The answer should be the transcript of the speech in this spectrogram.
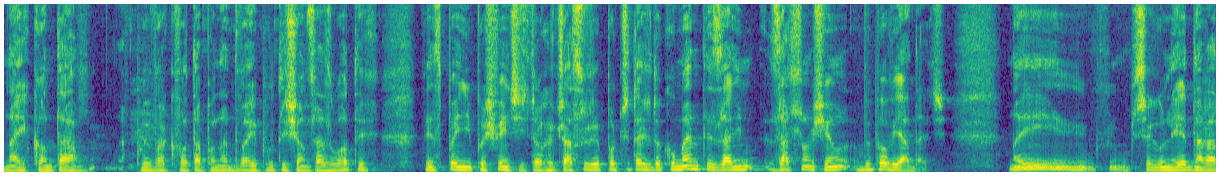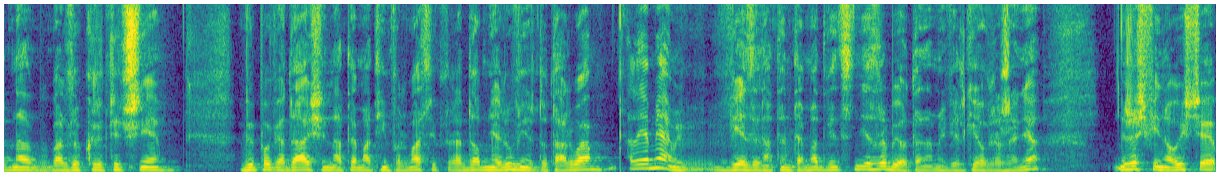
na ich konta wpływa kwota ponad 2,5 tysiąca złotych, więc powinni poświęcić trochę czasu, żeby poczytać dokumenty, zanim zaczną się wypowiadać. No i szczególnie jedna radna bardzo krytycznie wypowiadała się na temat informacji, która do mnie również dotarła, ale ja miałem wiedzę na ten temat, więc nie zrobiło to na mnie wielkiego wrażenia, że Świnoujście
